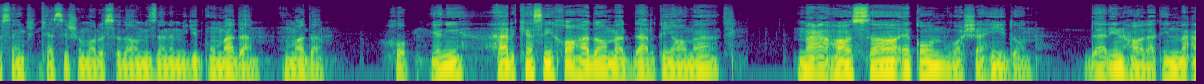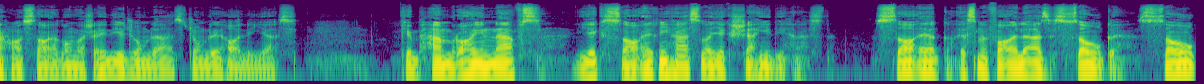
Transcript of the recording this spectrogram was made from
مثل اینکه کسی شما رو صدا می‌زنه میگید اومدم اومدم. خب یعنی هر کسی خواهد آمد در قیامت معها سائق و شهیدون در این حالت این معها سائق و شهید یه جمله است جمله حالیه است. که همراه این نفس یک سائقی هست و یک شهیدی هست. سائق اسم فاعل از سوق. سوق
